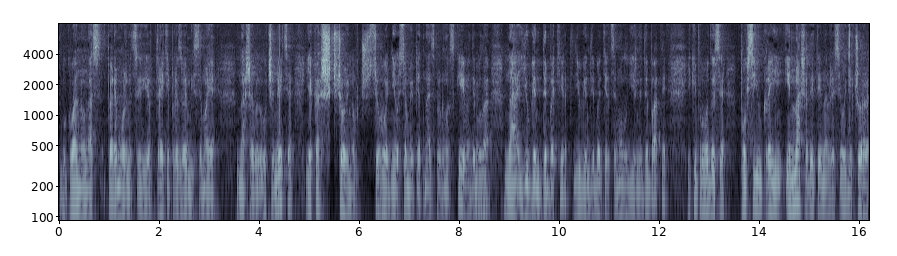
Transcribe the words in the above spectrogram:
буквально у нас переможницею є третє призове місце має наша учениця, яка щойно сьогодні о 7.15 повернулася з Києва, де була на Югендебатір. Югендебатір – це молодіжні дебати, які проводилися по всій Україні. І наша дитина вже сьогодні, вчора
